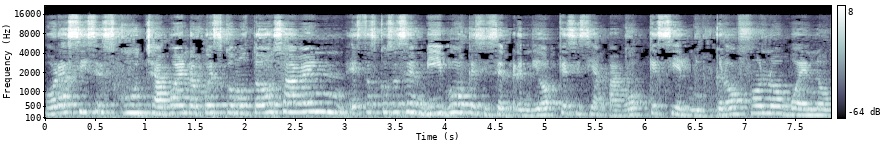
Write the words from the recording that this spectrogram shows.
Ahora sí se escucha. Bueno, pues como todos saben, estas cosas en vivo, que si se prendió, que si se apagó, que si el micrófono, bueno,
